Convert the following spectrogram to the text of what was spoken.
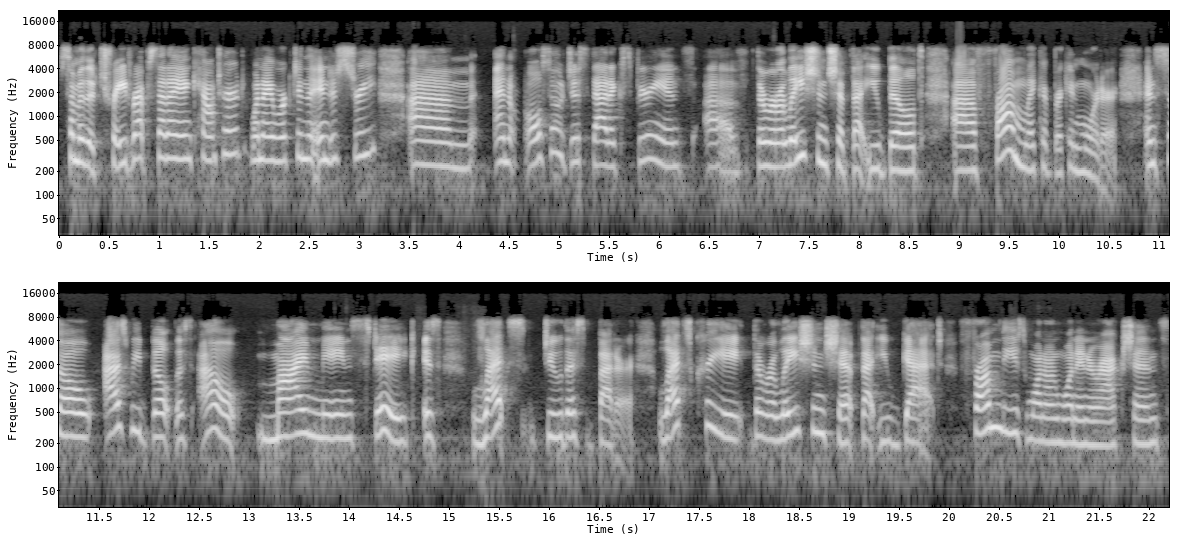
some of the trade reps that I encountered when I worked in the industry, um, and also just that experience of the relationship that you build uh, from like a brick and mortar. And so, as we built this out, my main stake is let's do this better. Let's create the relationship that you get from these one on one interactions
